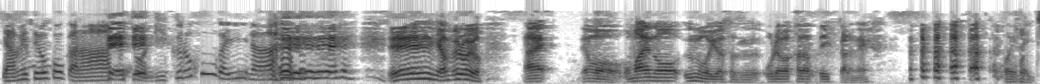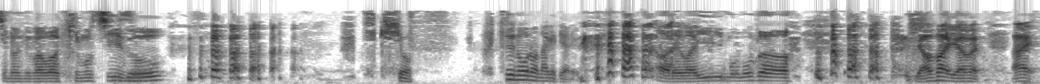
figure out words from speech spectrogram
やめておこうかな。えちょっと陸の方がいいなえ。ー、えー、やめろよ。はい。でも、お前の有無を言わさず、俺は語っていくからね。こっちの沼は気持ちいいぞ。畜生。普通の斧投げてやる。あれはいいものだ。やばいやばい。はい。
